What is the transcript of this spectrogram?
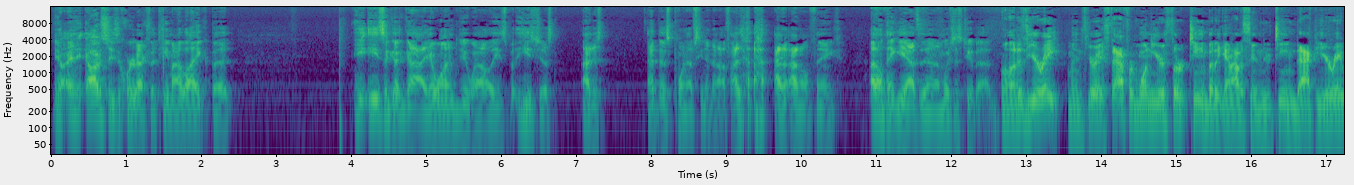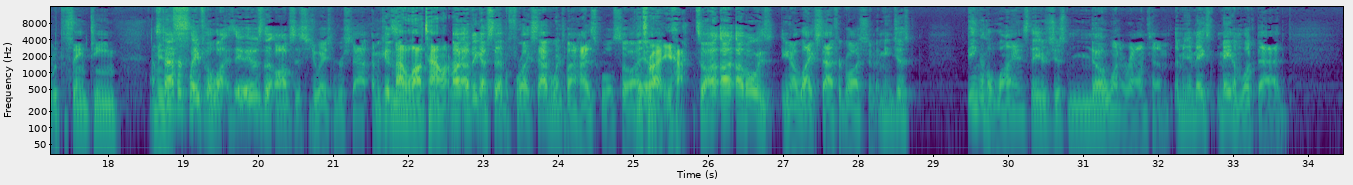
You know, and obviously he's a quarterback for the team I like, but he he's a good guy. I want him to do well. He's but he's just I just at this point I've seen enough. I I, I don't think I don't think he has it in him, which is too bad. Well, it is year eight. I mean, it's year eight. Stafford one year thirteen, but again, obviously a new team. Dak year eight with the same team. I mean, Stafford played for the Lions. It, it was the opposite situation for Staff. I mean, because not a lot of talent, right? I, I think I've said it before. Like Stafford went to my high school, so I, That's uh, right. Yeah. So I, I I've always you know liked Stafford. Watched him. I mean, just being on the Lions, there's just no one around him. I mean, it makes made him look bad.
